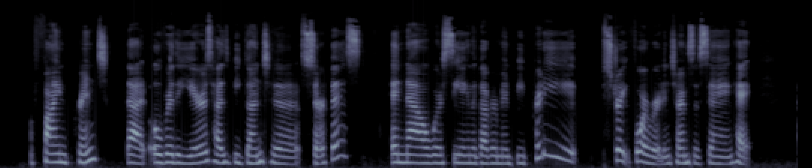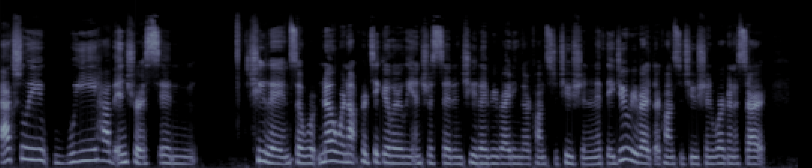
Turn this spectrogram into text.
fine print that over the years has begun to surface and now we're seeing the government be pretty straightforward in terms of saying hey actually, we have interests in Chile. And so, we're, no, we're not particularly interested in Chile rewriting their constitution. And if they do rewrite their constitution, we're going to start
